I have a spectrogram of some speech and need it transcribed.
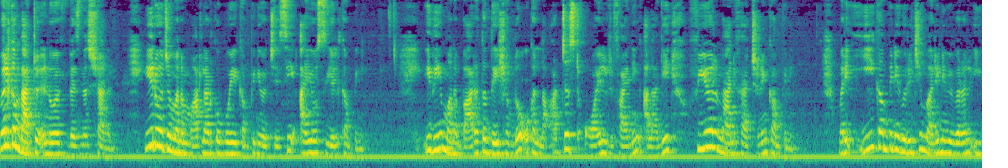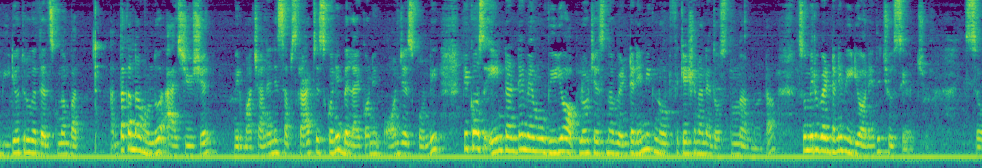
Welcome back to NOF business channel ఈరోజు మనం మాట్లాడుకోబోయే కంపెనీ వచ్చేసి ఐఓసిఎల్ కంపెనీ ఇది మన భారతదేశంలో ఒక లార్జెస్ట్ ఆయిల్ రిఫైనింగ్ అలాగే ఫ్యూయల్ మ్యానుఫ్యాక్చరింగ్ కంపెనీ మరి ఈ కంపెనీ గురించి మరిన్ని వివరాలు ఈ వీడియో త్రూగా తెలుసుకుందాం. బట్ అంతకన్నా ముందు యాజ్ యూజువల్ మీరు మా ఛానల్ని సబ్స్క్రైబ్ చేసుకొని బెల్ ఐకాన్ని ఆన్ చేసుకోండి. బికాస్ ఏంటంటే మేము వీడియో అప్లోడ్ చేసిన వెంటనే మీకు నోటిఫికేషన్ అనేది వస్తుంది అనమాట సో మీరు వెంటనే వీడియో అనేది చూసేయచ్చు. సో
